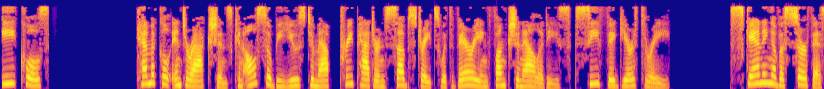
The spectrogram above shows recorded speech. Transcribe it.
Equals. Chemical interactions can also be used to map prepatterned substrates with varying functionalities see Figure 3. Scanning of a surface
